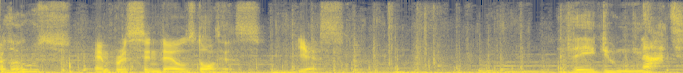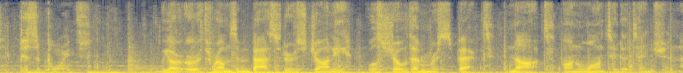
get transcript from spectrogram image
Are those? Empress Sindel's daughters. Yes. They do not disappoint. We are Earthrealm's ambassadors, Johnny. We'll show them respect, not unwanted attention.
